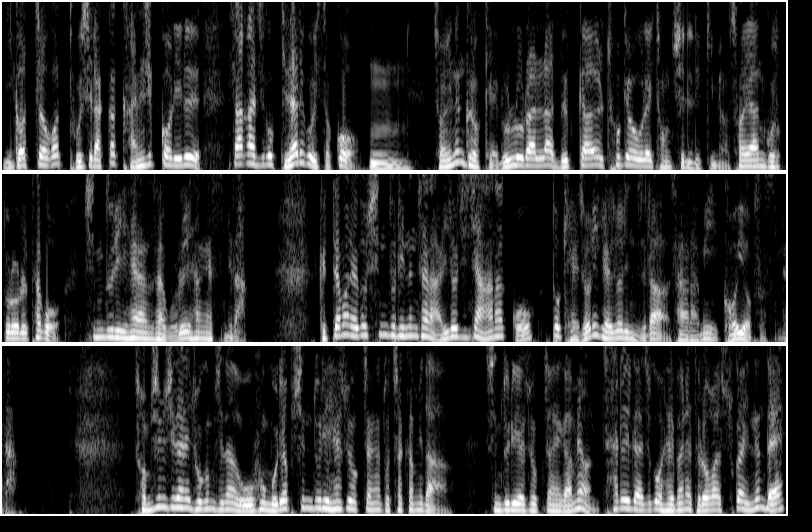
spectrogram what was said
이것저것 도시락과 간식거리를 싸가지고 기다리고 있었고 음. 저희는 그렇게 룰루랄라 늦가을 초겨울의 정취를 느끼며 서해안 고속도로를 타고 신두리 해안사구를 향했습니다. 그때만 해도 신두리는 잘 알려지지 않았고 또 계절이 계절인지라 사람이 거의 없었습니다. 점심시간이 조금 지난 오후 무렵 신두리 해수욕장에 도착합니다. 신두리 해수욕장에 가면 차를 가지고 해변에 들어갈 수가 있는데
